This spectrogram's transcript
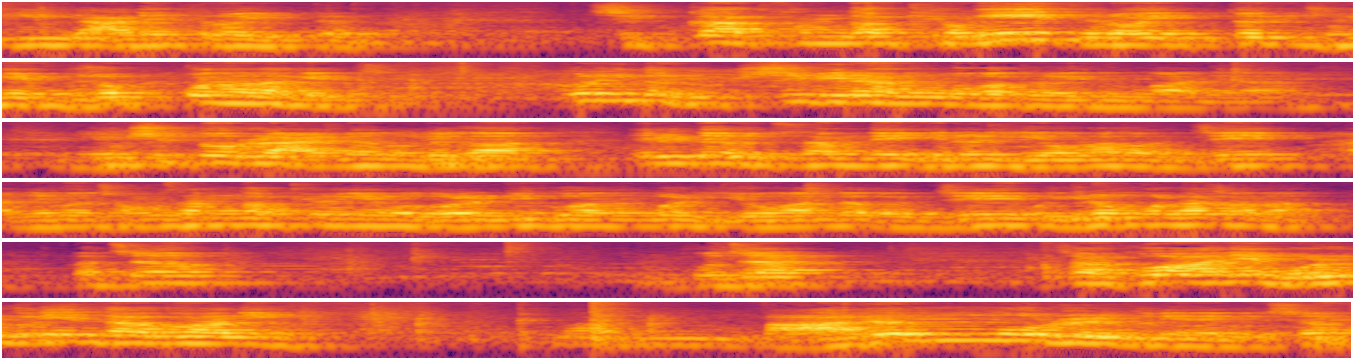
이 안에 들어있든 직각 삼각형이 들어있든 중에 무조건 하나겠지. 그러니까 60이라는 거가 들어있는 거 아니야. 60도를 알면 우리가 1대 루트 3대 1을 이용하던지 아니면 정삼각형의 뭐 넓이 구하는 걸 이용한다든지 뭐 이런 걸 하잖아. 맞죠? 보자. 자, 그 안에 뭘 그린다고 하니? 마름모를 그리네, 그쵸?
